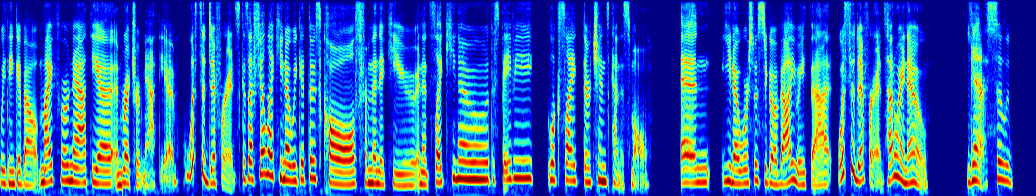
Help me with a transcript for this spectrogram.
we think about micrognathia and retrognathia. What's the difference? Because I feel like, you know, we get those calls from the NICU and it's like, you know, this baby looks like their chin's kind of small. And, you know, we're supposed to go evaluate that. What's the difference? How do I know? Yeah. So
